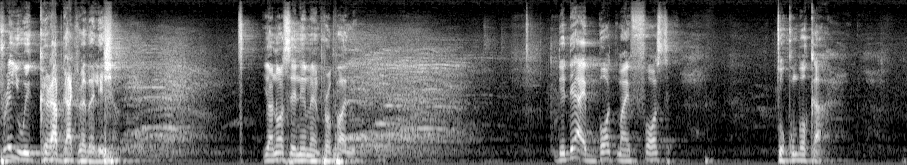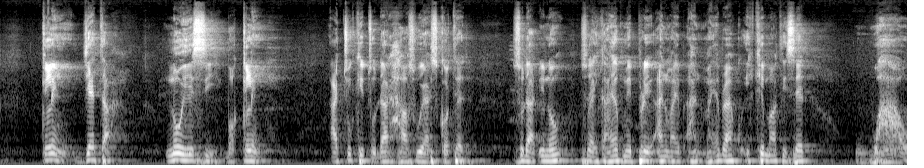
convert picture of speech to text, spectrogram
pray you will grab that revelation. You are not saying amen properly. The day I bought my first Tokumbo car, clean, Jetta, no AC, but clean. I took it to that house where I squatted so that, you know, so that he can help me pray. And my, and my brother, he came out, he said, Wow,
